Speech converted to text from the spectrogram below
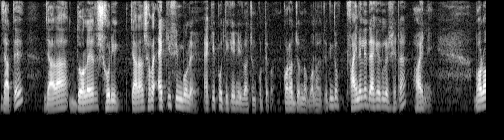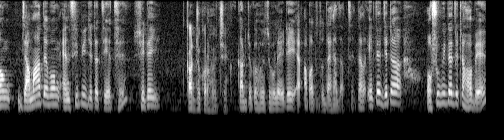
যাতে যারা দলের শরিক যারা সবাই একই সিম্বলে একই প্রতীকে নির্বাচন করতে পার- করার জন্য বলা হয়েছে। কিন্তু ফাইনালি দেখা গেলো সেটা হয়নি। বরং জামাত এবং এনসিপি যেটা চেয়েছে সেটাই কার্যকর হয়েছে। কার্যকর হয়েছে বলে এটাই আপাতত দেখা যাচ্ছে। তা এতে যেটা অসুবিধা যেটা হবে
